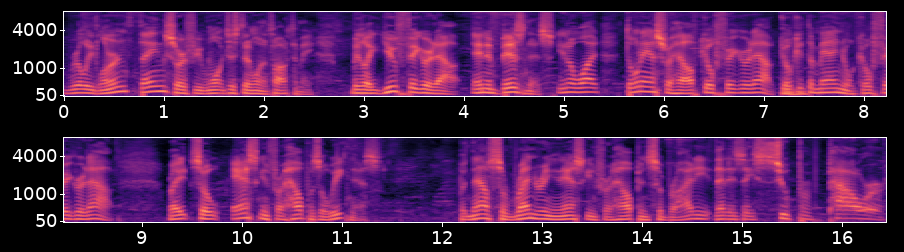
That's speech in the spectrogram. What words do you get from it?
really learn things or if he want, just didn't want to talk to me. But like, you figure it out. And in business, you know what? Don't ask for help. Go figure it out. Go get the manual. Go figure it out. Right? So asking for help was a weakness. But now surrendering and asking for help in sobriety, that is a superpower.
